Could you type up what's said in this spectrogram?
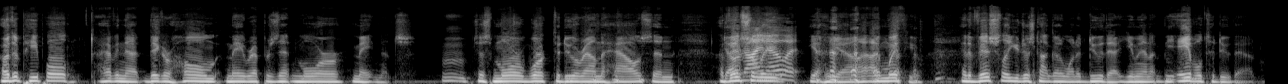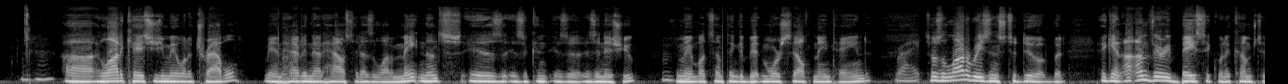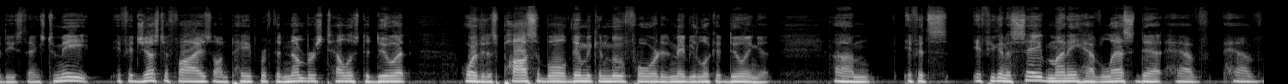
Other people having that bigger home may represent more maintenance, Mm. just more work to do around the house, and eventually, know it? yeah, yeah, I, I'm with you. And eventually, you're just not going to want to do that. You may not be able to do that. Uh, in a lot of cases, you may want to travel, and having that house that has a lot of maintenance is is a is, a, is an issue. You may want something a bit more self-maintained. Right. So there's a lot of reasons to do it, but again, I'm very basic when it comes to these things. To me, if it justifies on paper, if the numbers tell us to do it, or that it's possible, then we can move forward and maybe look at doing it. Um, if it's if you're going to save money, have less debt, have have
